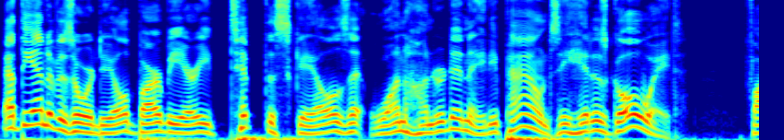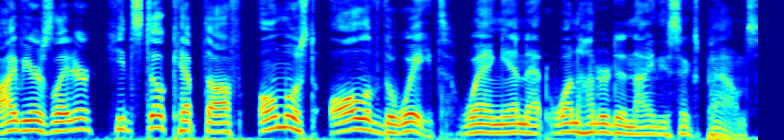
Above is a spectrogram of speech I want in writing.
At the end of his ordeal, Barbieri tipped the scales at 180 pounds. He hit his goal weight. Five years later, he'd still kept off almost all of the weight, weighing in at 196 pounds.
